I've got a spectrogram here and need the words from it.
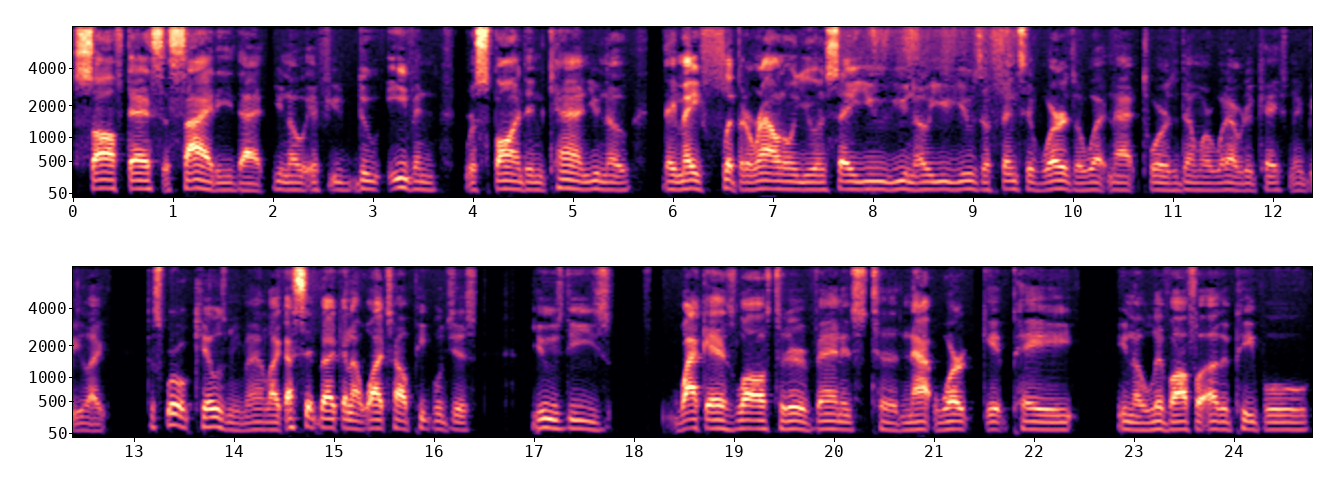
Soft ass society that, you know, if you do even respond in kind, you know, they may flip it around on you and say you, you know, you use offensive words or whatnot towards them or whatever the case may be. Like this world kills me, man. Like I sit back and I watch how people just use these whack ass laws to their advantage to not work, get paid, you know, live off of other people.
